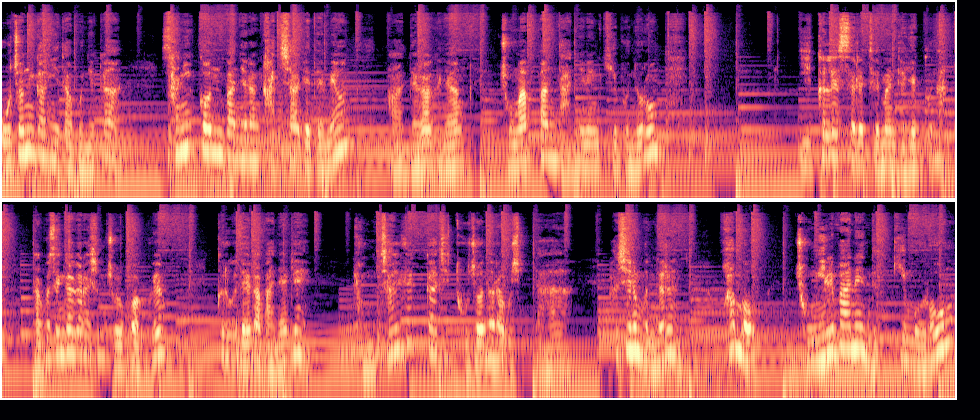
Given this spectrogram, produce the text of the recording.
오전 강의다 보니까 상위권 반이랑 같이 하게 되면 아, 내가 그냥 종합반 다니는 기분으로 이 클래스를 들으면 되겠구나 라고 생각을 하시면 좋을 것 같고요. 그리고 내가 만약에 경찰대까지 도전을 하고 싶다 하시는 분들은 화목 종일반의 느낌으로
